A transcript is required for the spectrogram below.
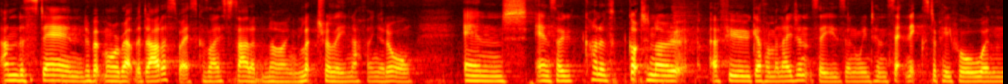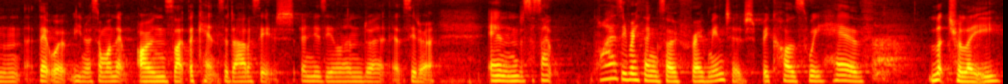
understand a bit more about the data space because I started knowing literally nothing at all. And, and so kind of got to know a few government agencies and went and sat next to people and that were, you know, someone that owns like the cancer data set in New Zealand, uh, etc. And it's just like, why is everything so fragmented? Because we have literally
